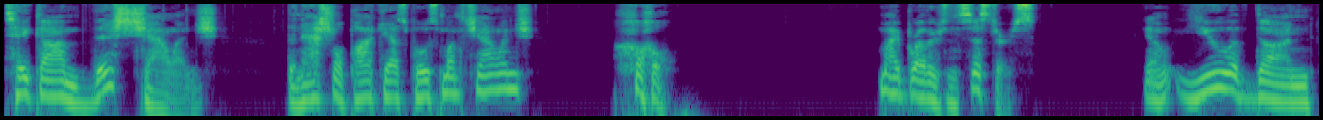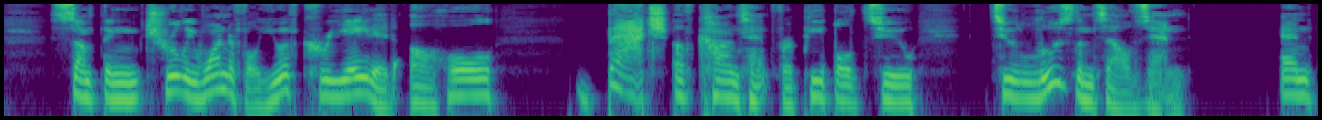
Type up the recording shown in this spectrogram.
take on this challenge, the National Podcast Post Month Challenge, oh, my brothers and sisters, you know, you have done something truly wonderful. You have created a whole batch of content for people to, to lose themselves in and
